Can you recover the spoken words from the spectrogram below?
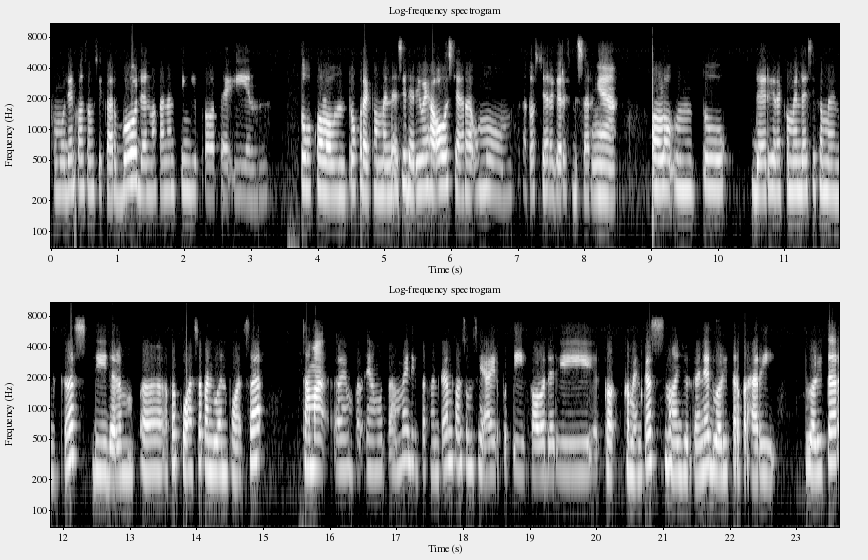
kemudian konsumsi karbo dan makanan tinggi protein itu kalau untuk rekomendasi dari WHO secara umum atau secara garis besarnya. Kalau untuk dari rekomendasi Kemenkes di dalam uh, apa puasa panduan puasa sama uh, yang yang utama yang ditekankan konsumsi air putih. Kalau dari Kemenkes menganjurkannya 2 liter per hari. 2 liter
